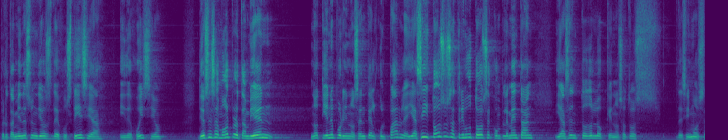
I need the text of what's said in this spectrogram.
Pero también es un Dios de justicia y de juicio. Dios es amor, pero también no tiene por inocente al culpable. Y así todos sus atributos se complementan y hacen todo lo que nosotros decimos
